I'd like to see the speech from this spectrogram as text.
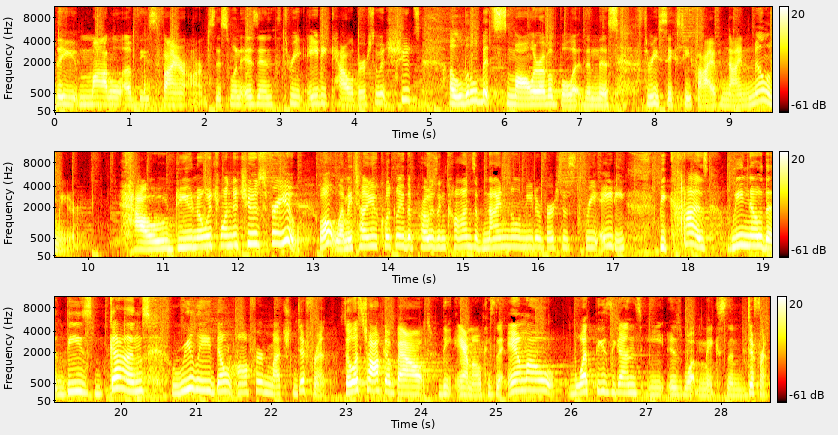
the model of these firearms. This one is in 380 caliber, so it shoots a little bit smaller of a bullet than this 365 9 millimeter. How do you know which one to choose for you? Well, let me tell you quickly the pros and cons of 9mm versus 380 because we know that these guns really don't offer much different. So let's talk about the ammo because the ammo, what these guns eat is what makes them different.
